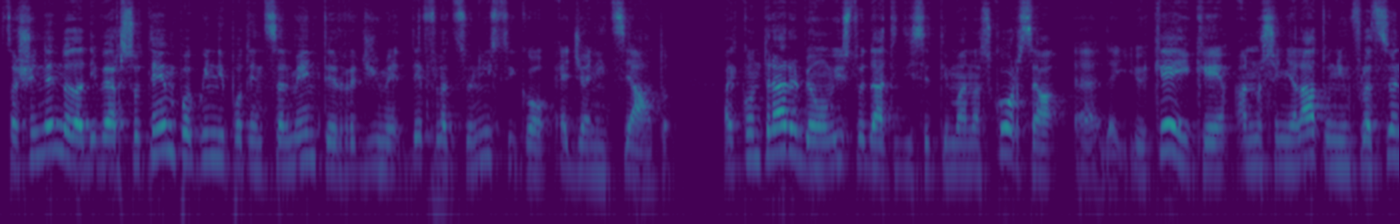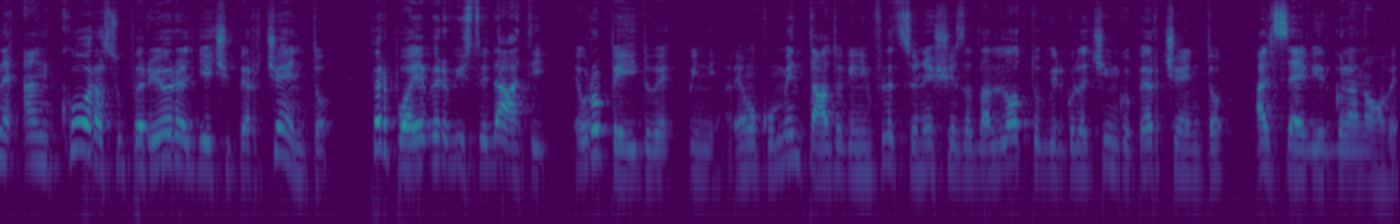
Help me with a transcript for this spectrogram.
Sta scendendo da diverso tempo e quindi potenzialmente il regime deflazionistico è già iniziato. Al contrario abbiamo visto i dati di settimana scorsa eh, degli UK che hanno segnalato un'inflazione ancora superiore al 10%, per poi aver visto i dati europei dove quindi abbiamo commentato che l'inflazione è scesa dall'8,5% al 6,9%.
